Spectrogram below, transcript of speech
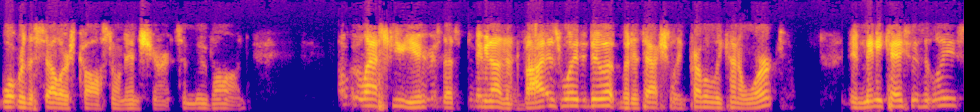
what were the seller's cost on insurance and move on. Over the last few years, that's maybe not an advised way to do it, but it's actually probably kind of worked in many cases at least.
